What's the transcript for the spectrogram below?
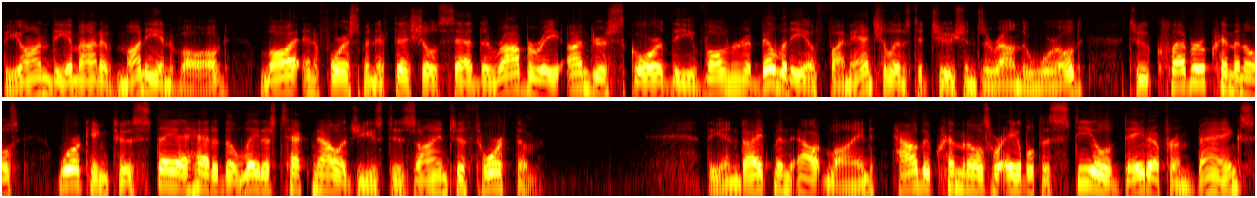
Beyond the amount of money involved, law enforcement officials said the robbery underscored the vulnerability of financial institutions around the world to clever criminals working to stay ahead of the latest technologies designed to thwart them. The indictment outlined how the criminals were able to steal data from banks,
